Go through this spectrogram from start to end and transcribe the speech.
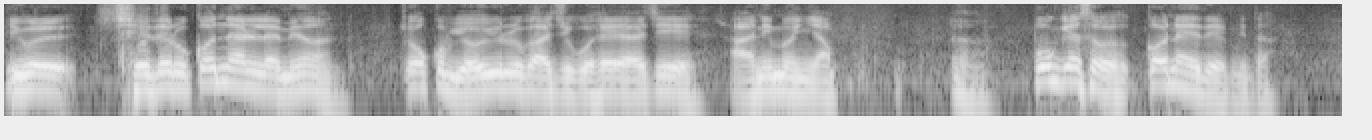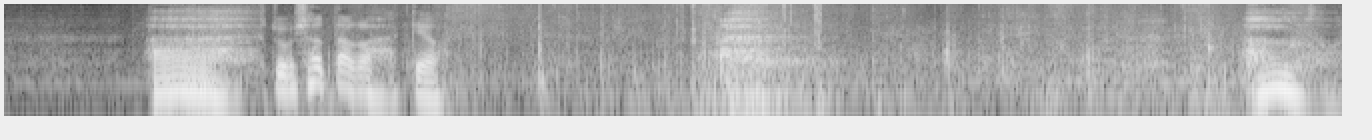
이걸 제대로 꺼내려면 조금 여유를 가지고 해야지, 아니면 그냥, 어, 뽀개서 꺼내야 됩니다. 아, 좀 쉬었다가 할게요. 아우.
